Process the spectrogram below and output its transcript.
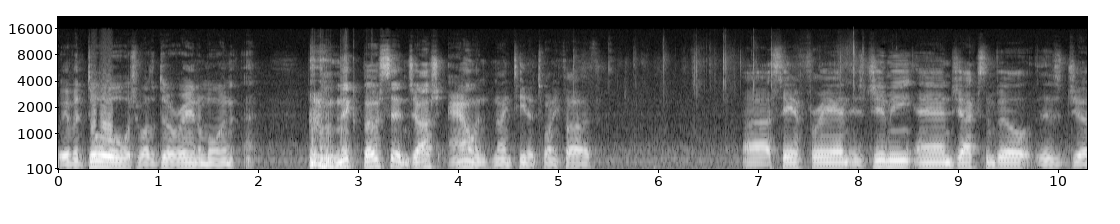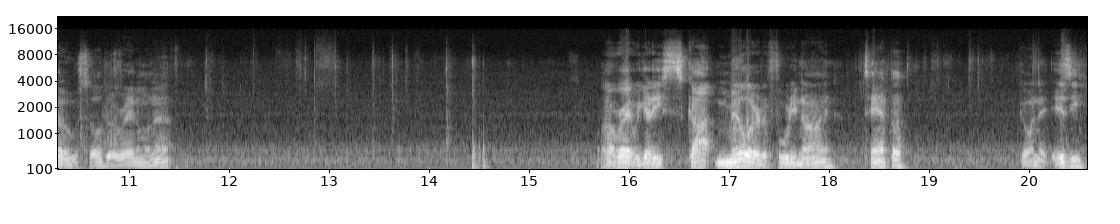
We have a duel, which we'll have to do a random one. Nick Bosa and Josh Allen, 19 of 25. Uh, San Fran is Jimmy, and Jacksonville is Joe. So I'll do a random on that. All right, we got a Scott Miller to 49. Tampa. Going to Izzy.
